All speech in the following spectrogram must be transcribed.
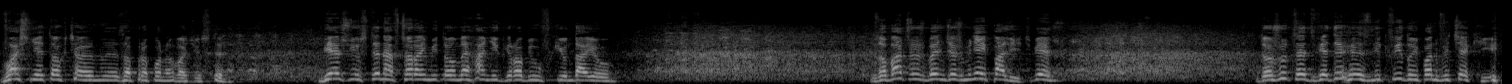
Właśnie to chciałem e, zaproponować Justyna. Bierz Justyna, wczoraj mi to mechanik robił w Hyundai'u. Zobaczysz, będziesz mniej palić, bierz. Dorzucę dwie dychy z likwidu i pan wycieki.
